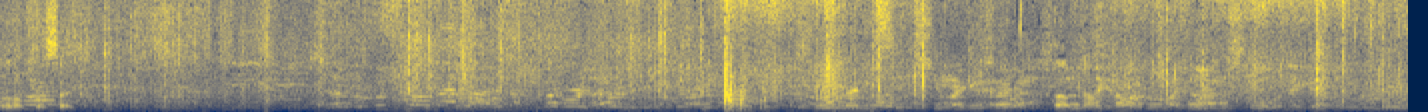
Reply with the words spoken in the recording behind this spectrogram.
Hold on for a second. Um, no. One in the store. They got it over there.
